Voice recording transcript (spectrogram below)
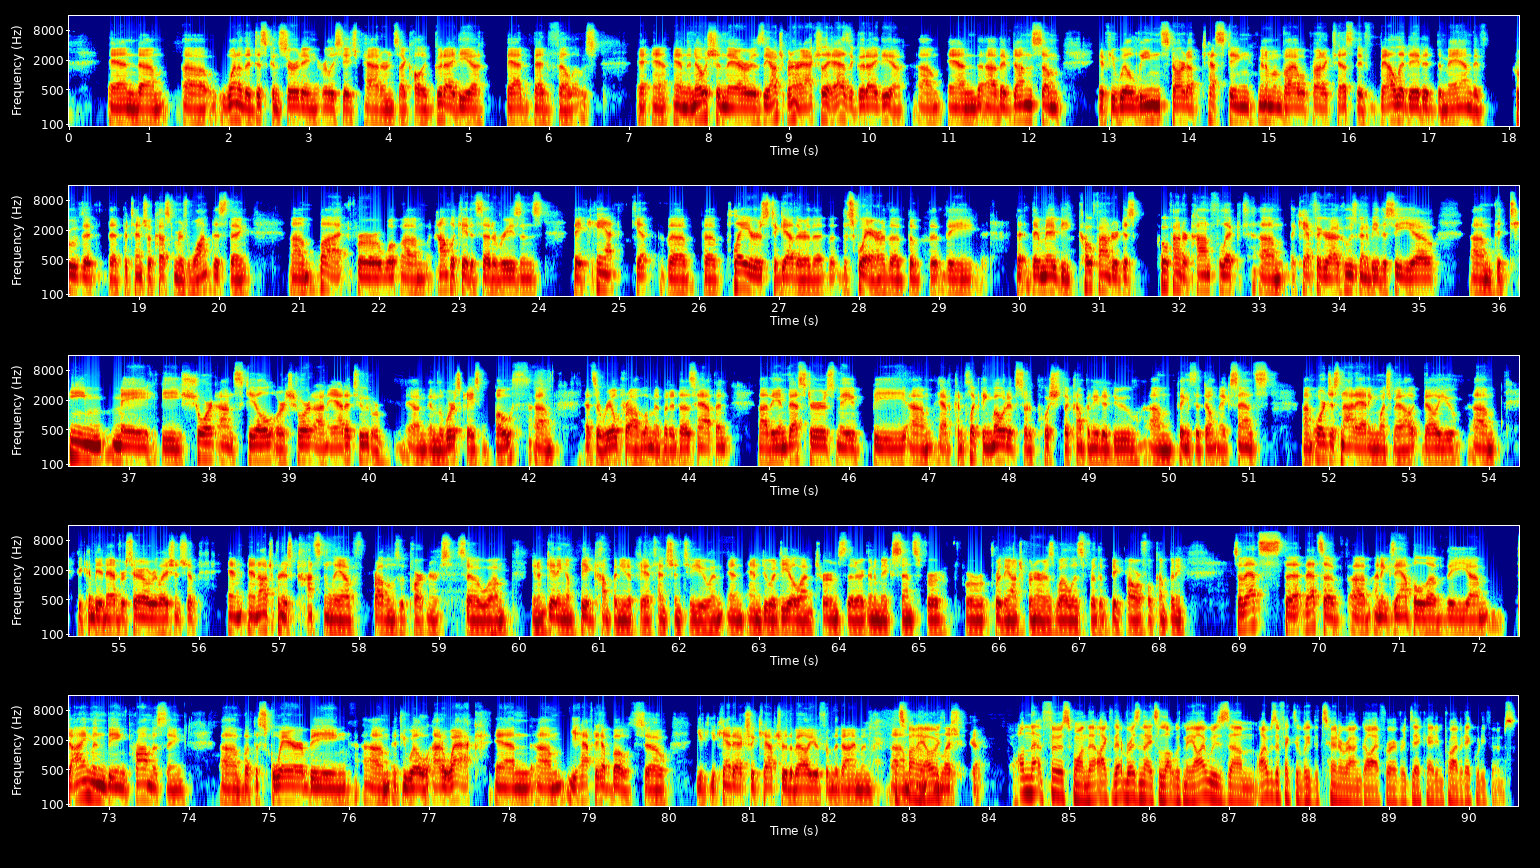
And um, uh, one of the disconcerting early stage patterns, I call it good idea, bad bedfellows. And, and the notion there is the entrepreneur actually has a good idea, um, and uh, they've done some if you will, lean startup testing, minimum viable product test. They've validated demand. They've proved that that potential customers want this thing. Um, but for um, a complicated set of reasons, they can't get the the players together, the the, the square, the the the, the, the there may be co-founder dis, co-founder conflict. Um, they can't figure out who's going to be the CEO. Um, the team may be short on skill or short on attitude, or um, in the worst case, both. Um, that's a real problem, but it does happen. Uh, the investors may be um, have conflicting motives, sort of push the company to do um, things that don't make sense, um, or just not adding much value. Um, it can be an adversarial relationship, and and entrepreneurs constantly have problems with partners. So um, you know, getting a big company to pay attention to you and and and do a deal on terms that are going to make sense for for for the entrepreneur as well as for the big powerful company. So that's the that's a uh, an example of the um, diamond being promising uh, but the square being, um, if you will, out of whack. And um, you have to have both. So you, you can't actually capture the value from the diamond. That's um, funny. unless you, on that first one, that like that resonates a lot with me. I was um, I was effectively the turnaround guy for over a decade in private equity firms.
